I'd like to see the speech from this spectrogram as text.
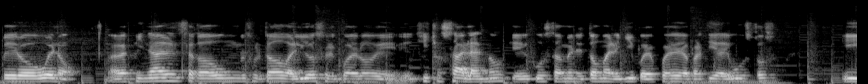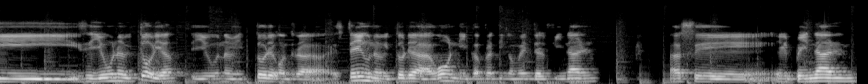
pero bueno, al final dado un resultado valioso el cuadro de, Chicho Salas, ¿no? que justamente toma el equipo después de la partida de Bustos y se lleva una victoria, se lleva una victoria contra Stein, una victoria agónica prácticamente al final. Hace el penal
